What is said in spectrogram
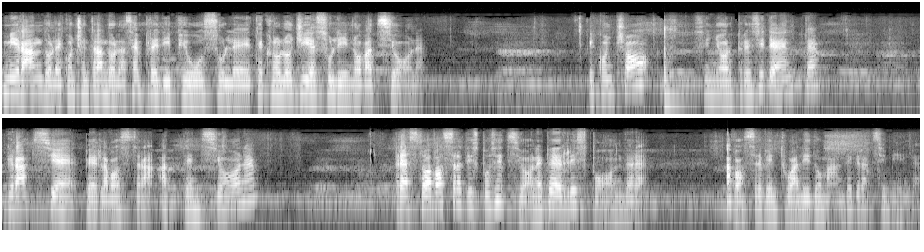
mirandola e concentrandola sempre di più sulle tecnologie e sull'innovazione. E con ciò, signor Presidente, grazie per la vostra attenzione. Resto a vostra disposizione per rispondere a vostre eventuali domande. Grazie mille.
